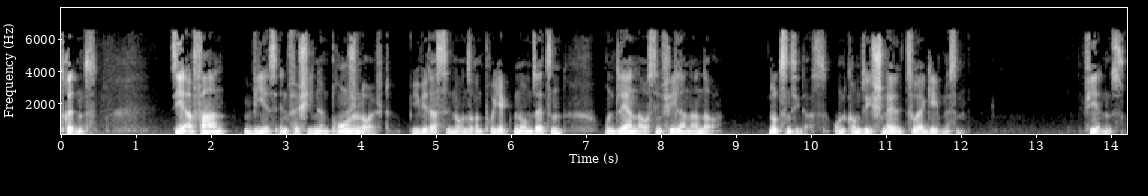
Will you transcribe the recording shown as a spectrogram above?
Drittens, Sie erfahren, wie es in verschiedenen Branchen läuft wie wir das in unseren Projekten umsetzen und lernen aus den Fehlern anderer. Nutzen Sie das und kommen Sie schnell zu Ergebnissen. Viertens.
